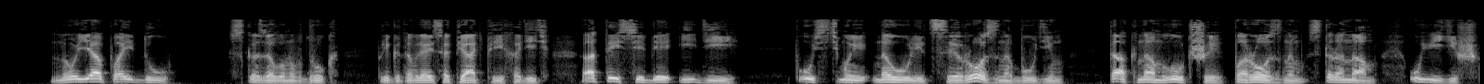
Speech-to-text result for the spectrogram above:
— Ну, я пойду, — сказал он вдруг, приготовляясь опять переходить, — а ты себе иди. Пусть мы на улице розно будем, так нам лучше по розным сторонам увидишь.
